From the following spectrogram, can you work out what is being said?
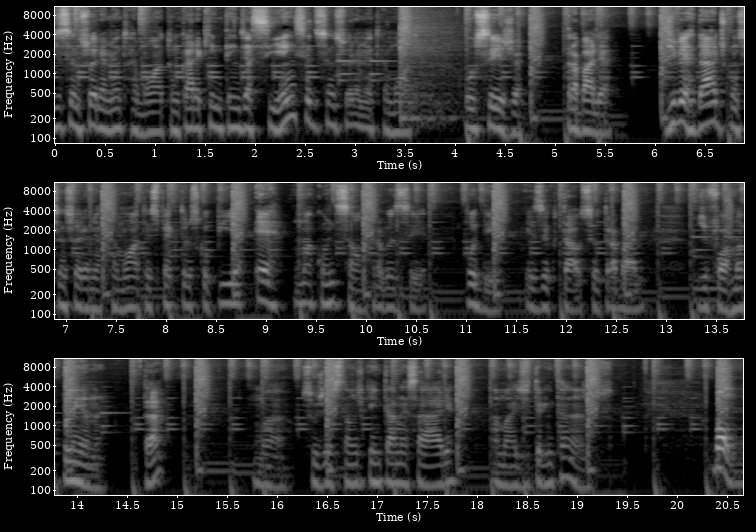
de sensoriamento remoto, um cara que entende a ciência do sensoriamento remoto, ou seja, trabalha de verdade com sensoriamento remoto, a espectroscopia é uma condição para você poder executar o seu trabalho de forma plena, tá? Uma sugestão de quem está nessa área há mais de 30 anos. Bom,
